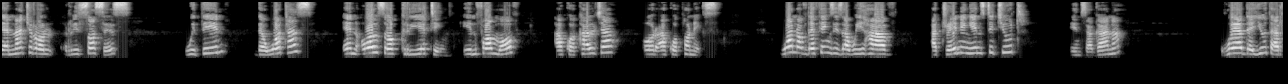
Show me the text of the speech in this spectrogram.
the natural resources within the waters and also creating in form of aquaculture or aquaponics. One of the things is that we have a training institute in Sagana where the youth are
